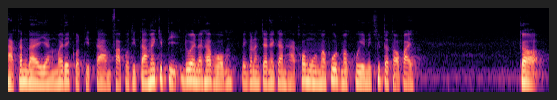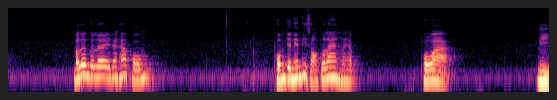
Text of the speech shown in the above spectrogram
หากท่านใดยังไม่ได้กดติดตามฝากกดติดตามให้กิติด้วยนะครับผมเป็นกำลังใจในการหาข้อมูลมาพูดมาคุยในคลิปต่อๆไป ก็มาเริ่มกันเลยนะครับผม ผมจะเน้นที่สองตัวล่างนะครับ เพราะว่านี่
